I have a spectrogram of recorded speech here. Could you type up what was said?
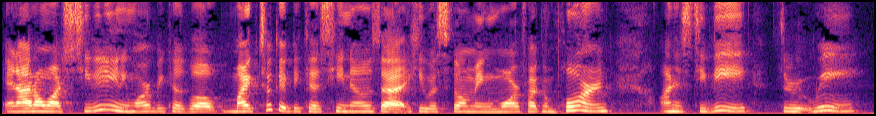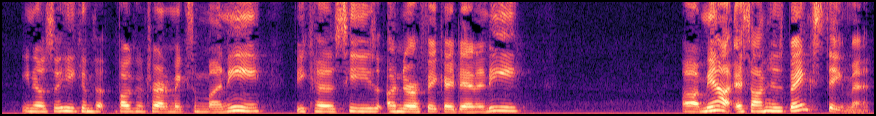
And I don't watch TV anymore because, well, Mike took it because he knows that he was filming more fucking porn on his TV through me you know, so he can fucking try to make some money because he's under a fake identity. Um, yeah, it's on his bank statement.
